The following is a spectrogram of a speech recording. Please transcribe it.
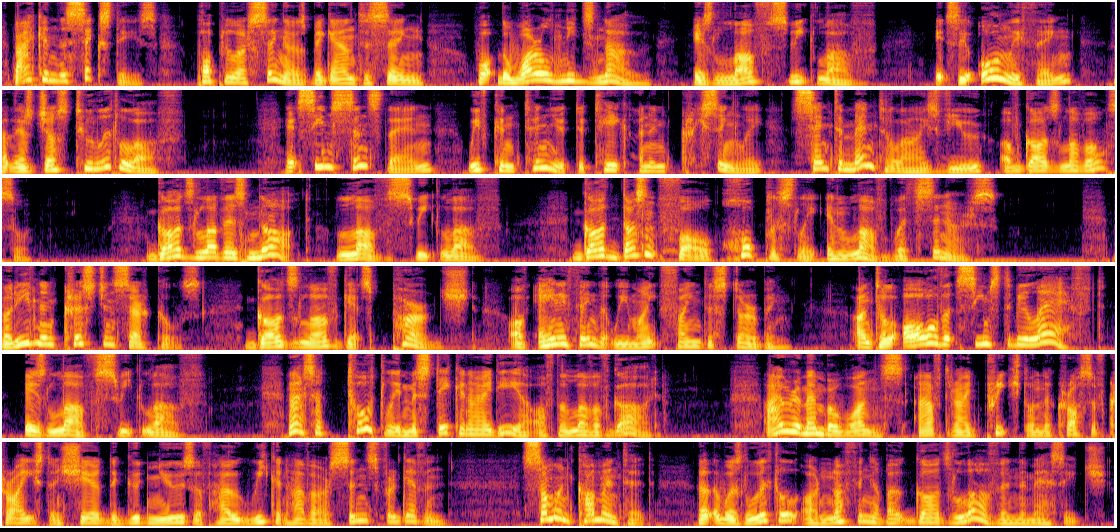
Back in the 60s, popular singers began to sing, What the world needs now is love, sweet love. It's the only thing that there's just too little of. It seems since then we've continued to take an increasingly sentimentalized view of God's love also. God's love is not love, sweet love. God doesn't fall hopelessly in love with sinners. But even in Christian circles, God's love gets purged of anything that we might find disturbing until all that seems to be left is love, sweet love. That's a totally mistaken idea of the love of God. I remember once, after I'd preached on the cross of Christ and shared the good news of how we can have our sins forgiven, someone commented that there was little or nothing about God's love in the message.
